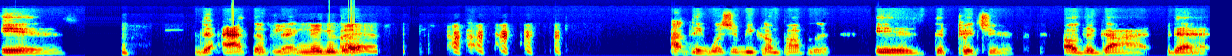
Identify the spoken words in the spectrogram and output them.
is the after effect. Niggas ass. I think what should become popular is the picture of the guy that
